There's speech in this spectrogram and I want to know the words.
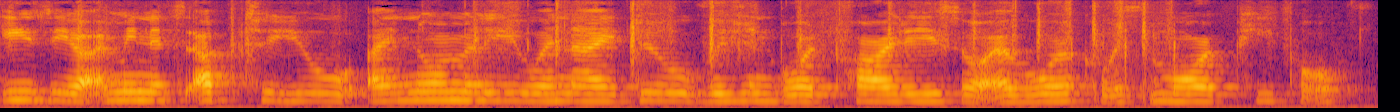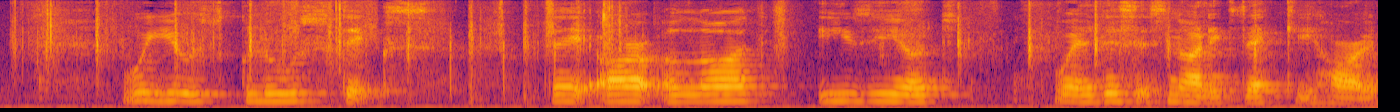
easier. I mean, it's up to you. I normally, when I do vision board parties or I work with more people, we use glue sticks. They are a lot easier. To, well, this is not exactly hard,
